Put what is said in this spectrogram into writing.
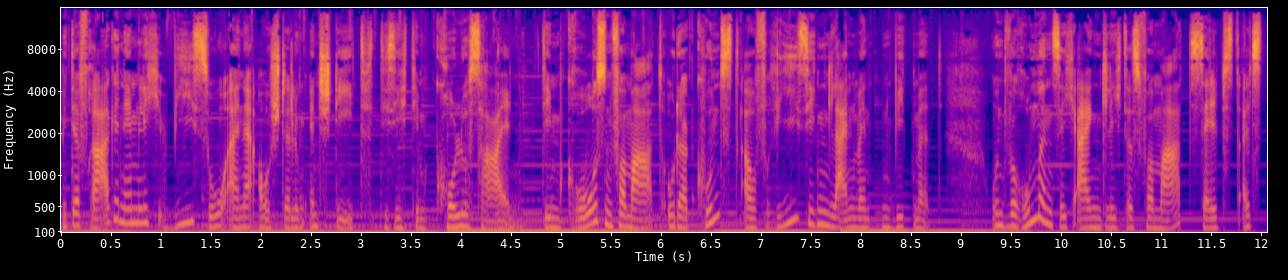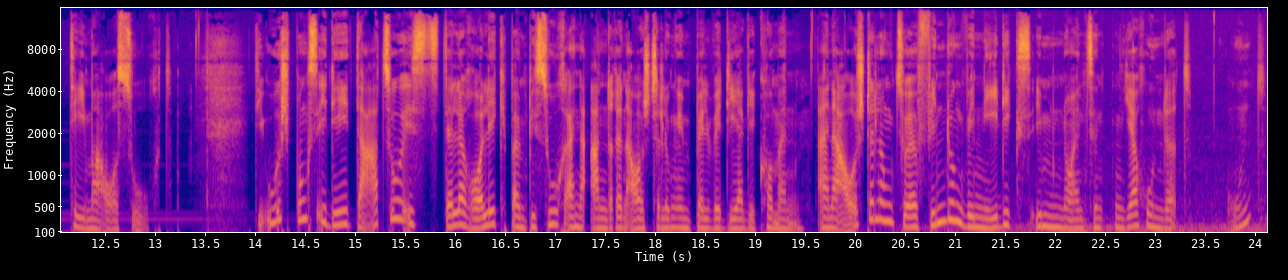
Mit der Frage nämlich, wie so eine Ausstellung entsteht, die sich dem kolossalen, dem großen Format oder Kunst auf riesigen Leinwänden widmet und warum man sich eigentlich das Format selbst als Thema aussucht. Die Ursprungsidee dazu ist Stella Rollig beim Besuch einer anderen Ausstellung im Belvedere gekommen. Eine Ausstellung zur Erfindung Venedigs im 19. Jahrhundert. Und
